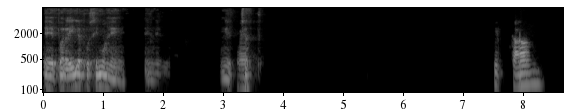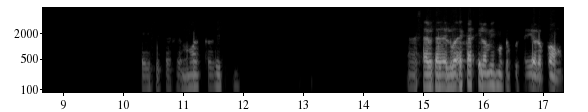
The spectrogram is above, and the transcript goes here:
Eh, por ahí le pusimos en, en el, en el Ok. chat. Keep calm. Es casi lo mismo que puse yo, lo pongo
